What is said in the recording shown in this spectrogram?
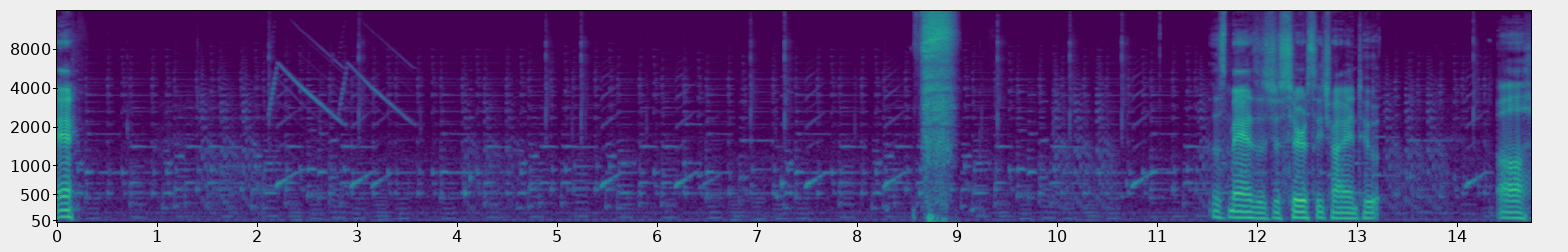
Eh. This man's is just seriously trying to... Oh.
